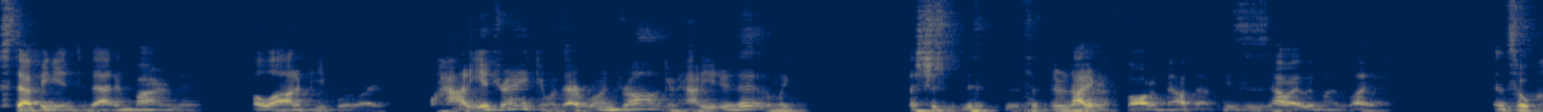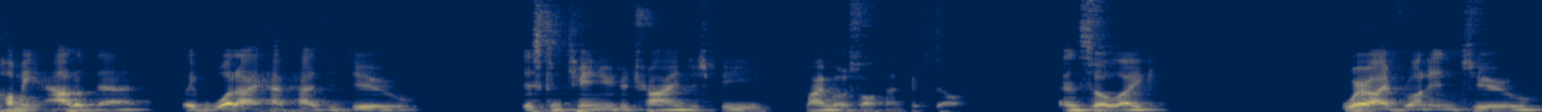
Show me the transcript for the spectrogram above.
stepping into that environment, a lot of people are like, well, how do you drink? And was everyone drunk? And how do you do this? I'm like, that's just, this, this, there's not even a thought about that because this is how I live my life. And so coming out of that, like what I have had to do is continue to try and just be my most authentic self. And so, like, where I've run into,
